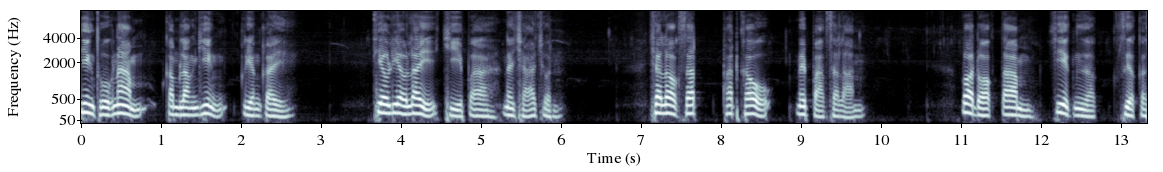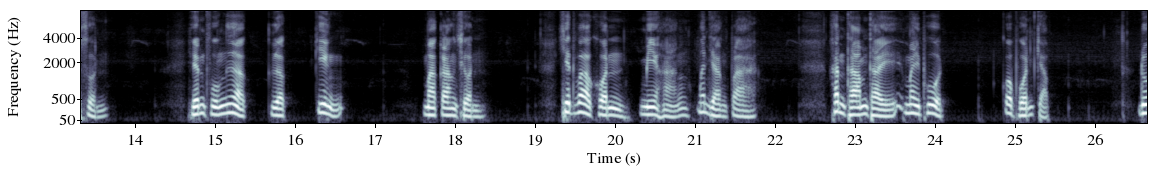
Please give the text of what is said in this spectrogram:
ยิ่งถูกน้ำกำลังยิ่งเกลียงไกล เที่ยวเลี้ยวไล่ขี่ปลาในฉาชนชะลอกซัดพัดเข้าในปากสลาม รอดอกตามเชียกเหงือกเสือกกระสน เห็นฝูงเงือกเกือกกิ้ง มากลางชน คิดว่าคนมีหางเหมือนอย่างปลา ขั้นถามไทยไม่พูด ก็ผลจับ ดู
